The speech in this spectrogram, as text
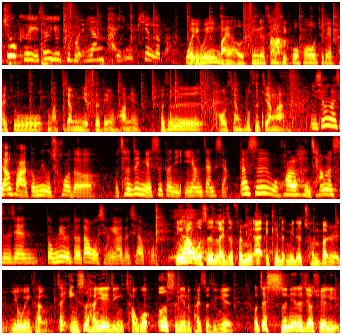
就可以像 YouTuber 一样拍影片了吧？我以为买了新的相机过后就可以拍出麻将夜市的电影画面，可是好像不是这样啦。以上的想法都没有错的，我曾经也是跟你一样这样想，但是我花了很长的时间都没有得到我想要的效果。您好，我是来自 Filming Art Academy 的创办人 u w i n Kang，在影视行业已经超过二十年的拍摄经验，而在十年的教学里，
